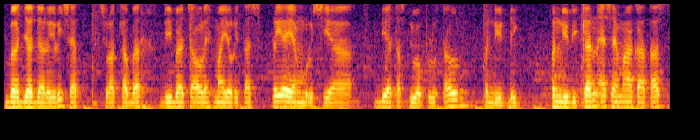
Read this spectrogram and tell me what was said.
Belajar dari riset, surat kabar dibaca oleh mayoritas pria yang berusia di atas 20 tahun, pendidik pendidikan SMA ke atas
